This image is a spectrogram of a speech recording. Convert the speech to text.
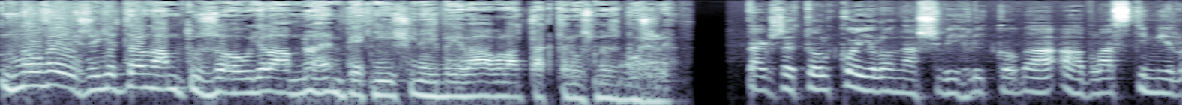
Nový ředitel nám tu zoo udělá mnohem pěknější, než bývávala ta, kterou jsme zbořili. Takže toľko Ilona Švihliková a Vlastimil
